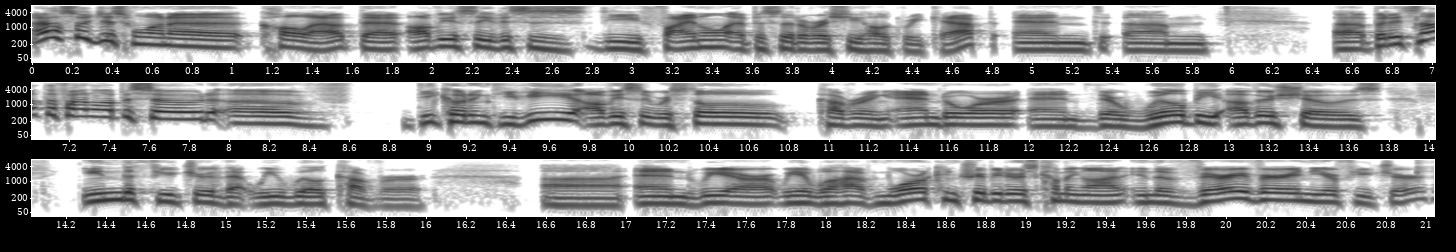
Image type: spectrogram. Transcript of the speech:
I also just want to call out that obviously this is the final episode of our She Hulk recap, and um, uh, but it's not the final episode of Decoding TV. Obviously, we're still covering Andor, and there will be other shows in the future that we will cover. Uh, and we are we will have more contributors coming on in the very very near future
